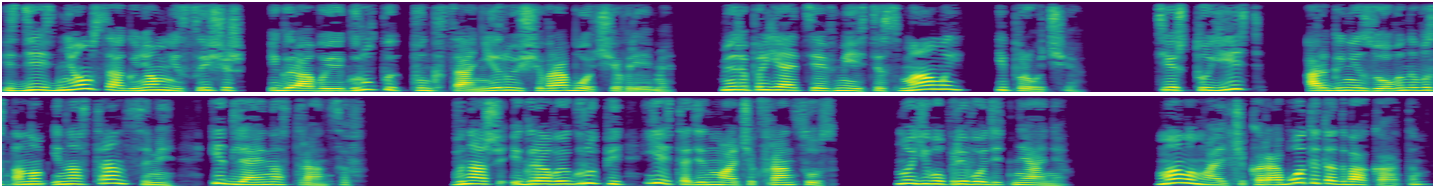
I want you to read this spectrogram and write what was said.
здесь днем с огнем не сыщешь игровые группы, функционирующие в рабочее время, мероприятия вместе с мамой и прочее. Те, что есть, организованы в основном иностранцами и для иностранцев. В нашей игровой группе есть один мальчик-француз, но его приводит няня. Мама мальчика работает адвокатом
